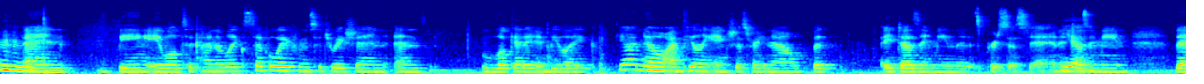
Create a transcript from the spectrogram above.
Mhm. and being able to kind of like step away from the situation and look at it and be like, yeah, no, I'm feeling anxious right now, but it doesn't mean that it's persistent and it Yeah. doesn't mean that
